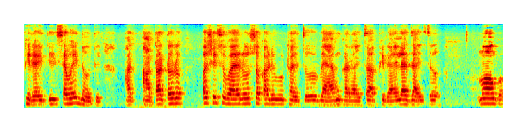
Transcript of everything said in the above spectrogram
फिरायची सवय नव्हती. आ आता तर अशी सवय रोज सकाळी उठायचं व्यायाम करायचा फिरायला जायचं. मग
